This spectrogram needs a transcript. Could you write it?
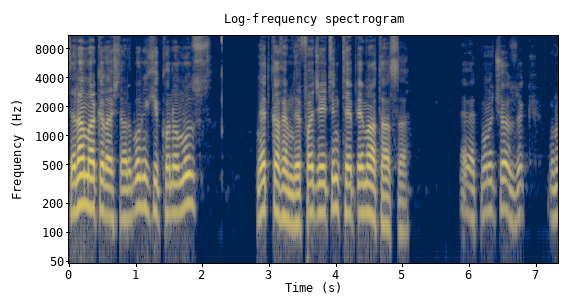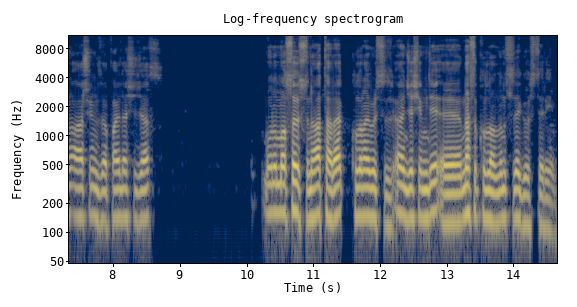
Selam arkadaşlar. Bugünkü konumuz Netcafe'mde Faceit'in TPM hatası. Evet bunu çözdük. Bunu arşivimize paylaşacağız. Bunu masa üstüne atarak kullanabilirsiniz. Önce şimdi e, nasıl kullanıldığını size göstereyim.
